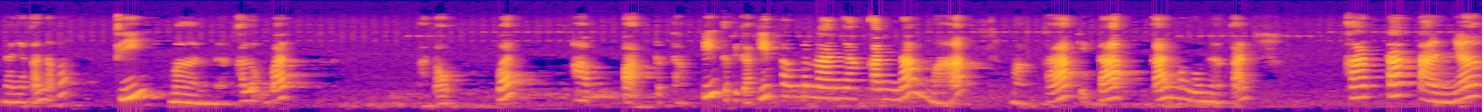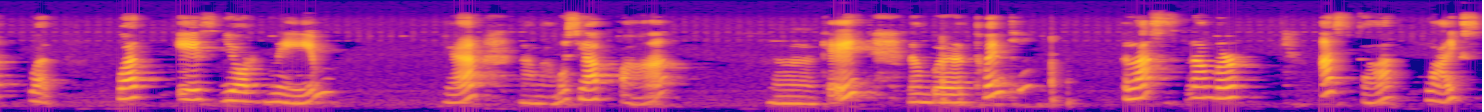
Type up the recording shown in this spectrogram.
menanyakan apa? Di mana. Kalau what atau what apa. Tetapi ketika kita menanyakan nama, maka kita akan menggunakan kata tanya what. What is your name? Ya. Namamu siapa? Oke. Okay. Number 20. The last number. Aska likes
